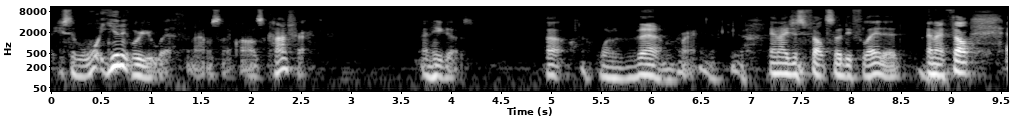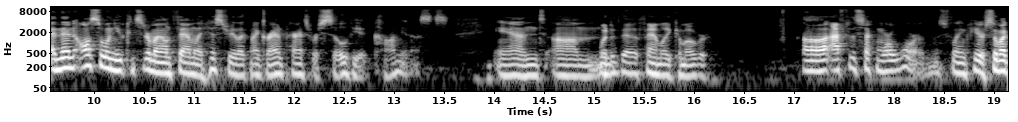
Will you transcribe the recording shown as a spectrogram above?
he said, well, what unit were you with? And I was like, well, I was a contractor. And he goes, oh. One of them. Right. Yeah. Yeah. And I just felt so deflated. And I felt, and then also when you consider my own family history, like my grandparents were Soviet communists. And um, when did the family come over? Uh, after the Second World War, I was fleeing here. So my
